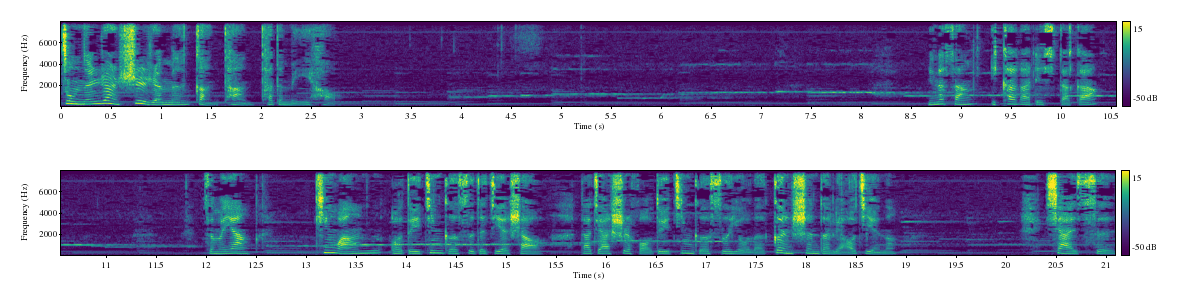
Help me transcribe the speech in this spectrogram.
总能让世人们感叹它的美好。皆さんいかがでしたか？怎么样？ 听完我对金阁寺的介绍，大家是否对金阁寺有了更深的了解呢？下一次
